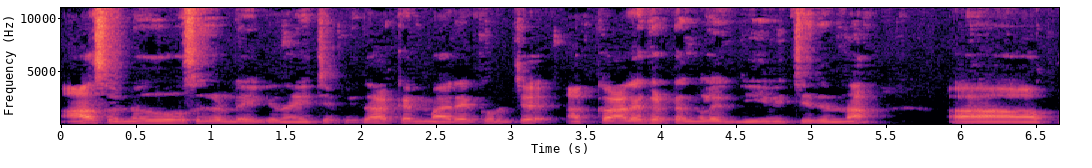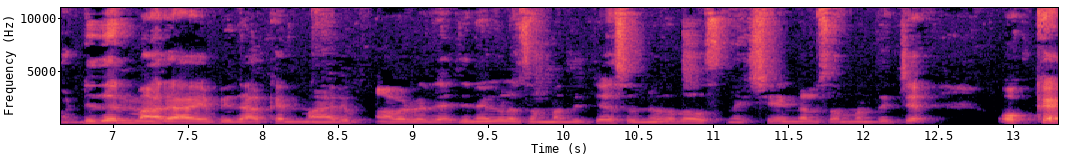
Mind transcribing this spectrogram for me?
ആ സുന്നകദോസുകളിലേക്ക് നയിച്ച പിതാക്കന്മാരെക്കുറിച്ച് അക്കാലഘട്ടങ്ങളിൽ ജീവിച്ചിരുന്ന പണ്ഡിതന്മാരായ പിതാക്കന്മാരും അവരുടെ രചനകളെ സംബന്ധിച്ച് സുന്നതദോസ് നിശ്ചയങ്ങൾ സംബന്ധിച്ച് ഒക്കെ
